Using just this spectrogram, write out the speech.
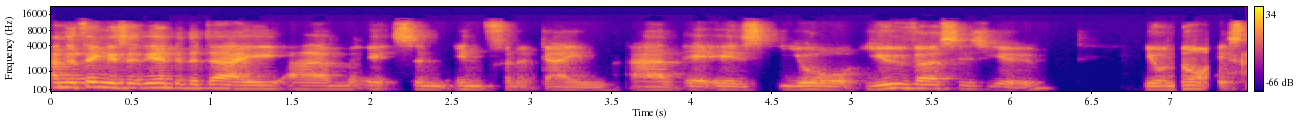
And the thing is at the end of the day um, it's an infinite game. Uh, it is your you versus you. You're not it's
